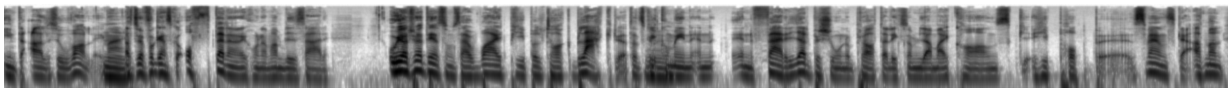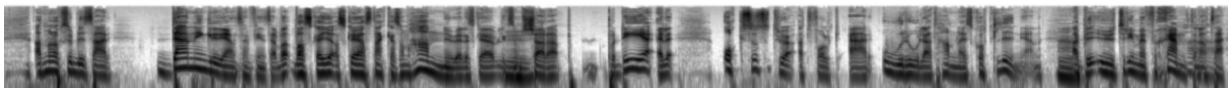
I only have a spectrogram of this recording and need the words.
inte alls är ovanlig. Nej. Alltså jag får ganska ofta den reaktionen att man blir så här. Och jag tror att det är som så här white people talk black, du vet. Att det skulle Mm. komma in en, en färgad person och prata liksom jamaicansk hiphop-svenska. Att man, att man också blir så här. den ingrediensen finns där, vad, vad ska, jag, ska jag snacka som han nu eller ska jag liksom Mm. köra på det? Eller, också så tror jag att folk är oroliga att hamna i skottlinjen. Ja. Att bli utrymme för skämten, Ah, att så här,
